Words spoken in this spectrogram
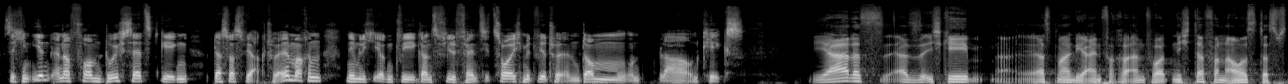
sich in irgendeiner Form durchsetzt gegen das, was wir aktuell machen, nämlich irgendwie ganz viel fancy Zeug mit virtuellem DOM und bla und Keks? Ja, das, also ich gehe erstmal die einfache Antwort nicht davon aus, dass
